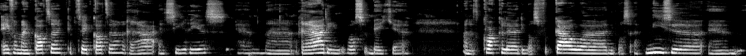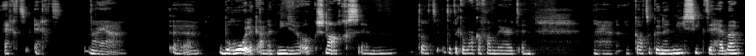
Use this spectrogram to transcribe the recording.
een van mijn katten, ik heb twee katten, Ra en Sirius. En uh, Ra die was een beetje aan het kwakkelen, die was verkouden, die was aan het niezen en echt, echt, nou ja, uh, behoorlijk aan het niezen, ook s'nachts. En dat, dat ik er wakker van werd. En nou ja, katten kunnen niet ziekte hebben,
